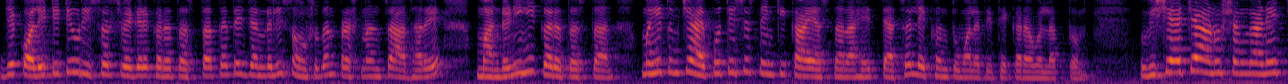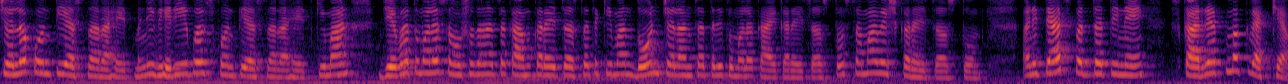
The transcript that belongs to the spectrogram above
जे क्वालिटेटिव्ह रिसर्च वगैरे करत असतात तर ते जनरली संशोधन प्रश्नांचा आधारे मांडणीही करत असतात. मग ही तुमची हायपोथेसिस नेमकी काय असणार आहे त्याचं लेखन तुम्हाला तिथे करावं लागतं. विषयाच्या अनुषंगाने चल कोणती असणार आहेत? म्हणजे व्हेरिएबल्स कोणती असणार आहेत? किमान जेव्हा तुम्हाला संशोधनाचं काम करायचं असतं तर किमान दोन चलांचा तरी तुम्हाला काय करायचा असतो? समावेश करायचा असतो. आणि त्याच पद्धतीने कार्यात्मक व्याख्या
